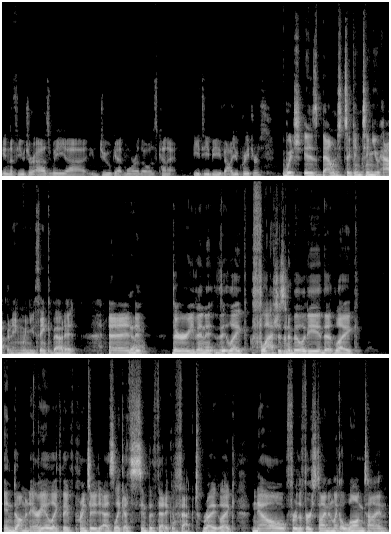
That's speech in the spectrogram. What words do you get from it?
in the future as we uh, do get more of those kind of ETB value creatures. Which is bound to continue happening when you think about it. And Yeah. there are even like Flash is an ability that like in Dominaria, like they've printed as like a sympathetic effect, right? Like now for the first time in like a long time,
